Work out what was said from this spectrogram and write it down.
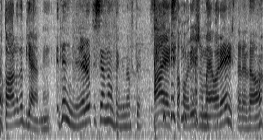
Α, το άλλο δεν πιάνει. Ε, Δεν είναι, ερώτηση ανώδυνη είναι αυτή. Α, έτσι το χωρίζουμε. Ωραία είστε ρε, εδώ.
